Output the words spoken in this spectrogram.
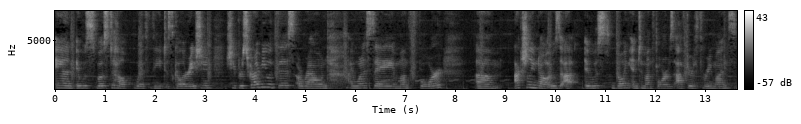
and it was supposed to help with the discoloration. She prescribed me with this around, I want to say month four. Um, actually no, it was at, it was going into month four. It was after three months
